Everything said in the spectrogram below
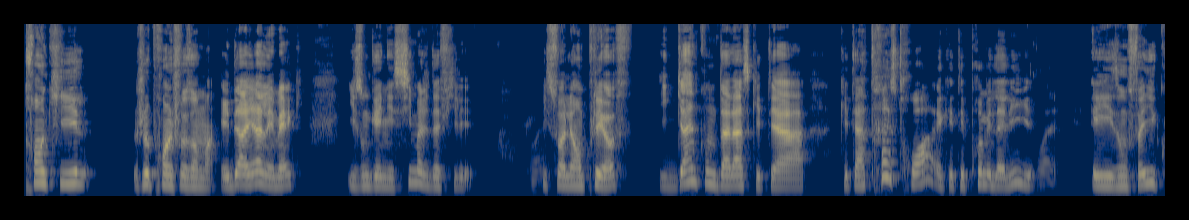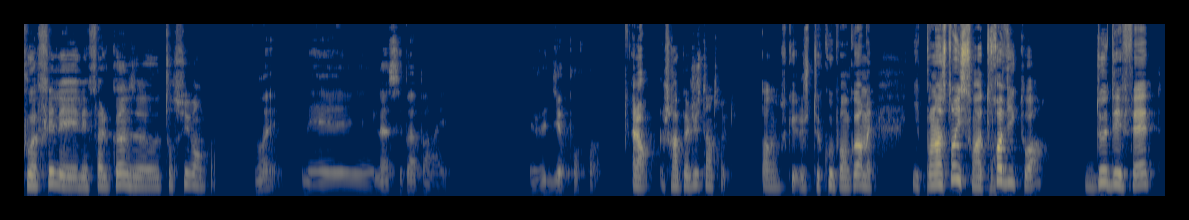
tranquille, je prends les choses en main. Et derrière les mecs, ils ont gagné 6 matchs d'affilée. Ouais. Ils sont allés en playoff, ils gagnent contre Dallas qui était à qui était à 13-3 et qui était premier de la ligue Ouais. et ils ont failli coiffer les, les Falcons euh, au tour suivant quoi. Ouais, mais là, c'est pas pareil. Et je vais te dire pourquoi. Alors, je rappelle juste un truc. Pardon, parce que je te coupe encore, mais pour l'instant, ils sont à 3 victoires, 2 défaites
